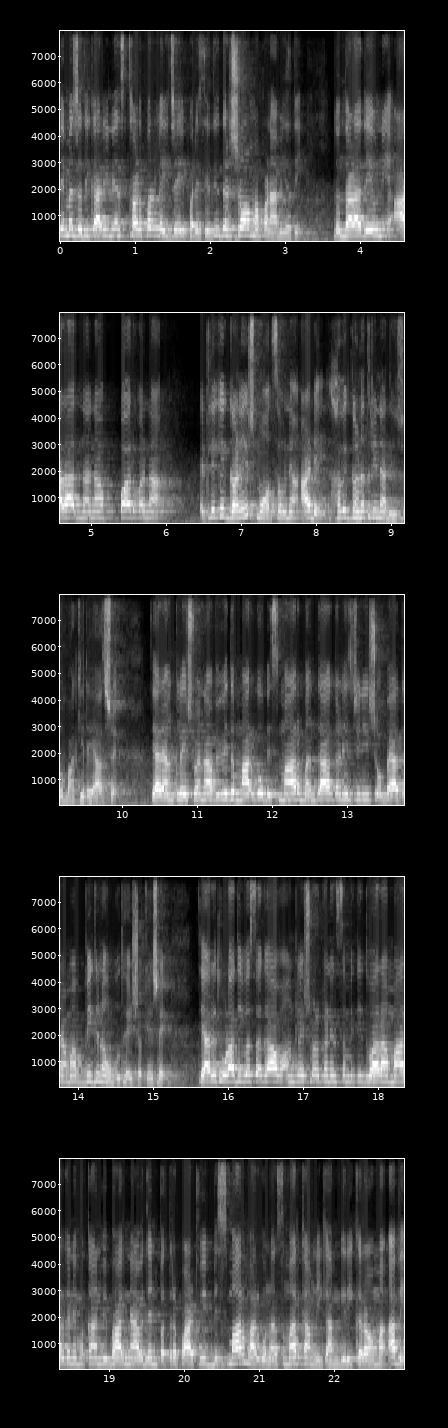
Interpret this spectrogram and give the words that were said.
તેમજ અધિકારીને સ્થળ પર લઈ જઈ પરિસ્થિતિ દર્શાવવામાં પણ આવી હતી. દુંદાળા દેવની આરાધનાના પર્વના એટલે કે ગણેશ મહોત્સવને આડે હવે ગણતરીના દિવસો બાકી રહ્યા છે. ત્યારે અંકલેશ્વરના વિવિધ માર્ગો બિસ્માર બનતા ગણેશજીની શોભાયાત્રામાં વિઘ્ન ઊભું થઈ શકે છે. ત્યારે થોડા દિવસ અગાઉ અંકલેશ્વર ગણેશ સમિતિ દ્વારા માર્ગ અને મકાન વિભાગને આવેદનપત્ર પાઠવી બિસ્માર માર્ગોના સમારકામની કામગીરી કરવામાં આવે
